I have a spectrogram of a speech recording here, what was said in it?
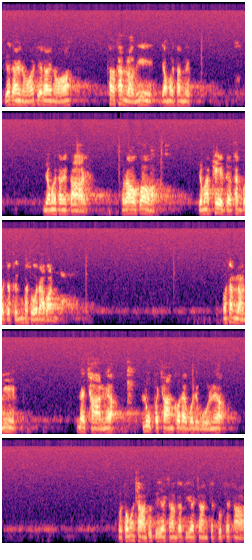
เสียดายหนอเสียดายหนอ ถ้าท่านเหล่านี้ยังไม่ทันใน ยังไม่ทันตาย เราก็จะมาเทศแล้วท่านก็จะถึงพระโสดาบัน เพราะท่านเหล่านี้ได้ฌานแล้วรูปประฌานก็ได้บริบูรณ์แล้วปฐมฌานทุติยฌานตติยฌานจตุตฌาน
